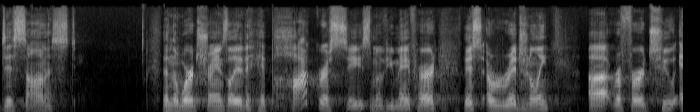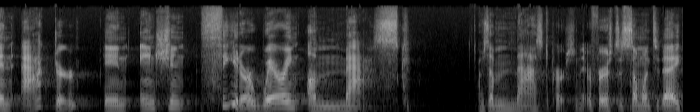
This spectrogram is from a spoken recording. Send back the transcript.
dishonesty. Then the word translated hypocrisy, some of you may have heard, this originally uh, referred to an actor in ancient theater wearing a mask. It was a masked person. It refers to someone today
